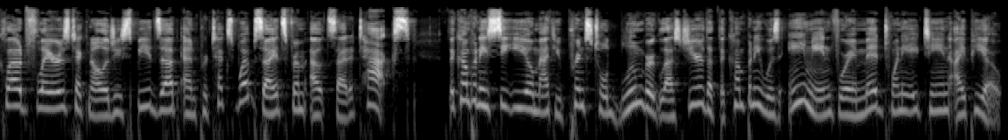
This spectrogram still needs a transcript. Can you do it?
Cloudflare's technology speeds up and protects websites from outside attacks. The company's CEO Matthew Prince told Bloomberg last year that the company was aiming for a mid 2018 IPO.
